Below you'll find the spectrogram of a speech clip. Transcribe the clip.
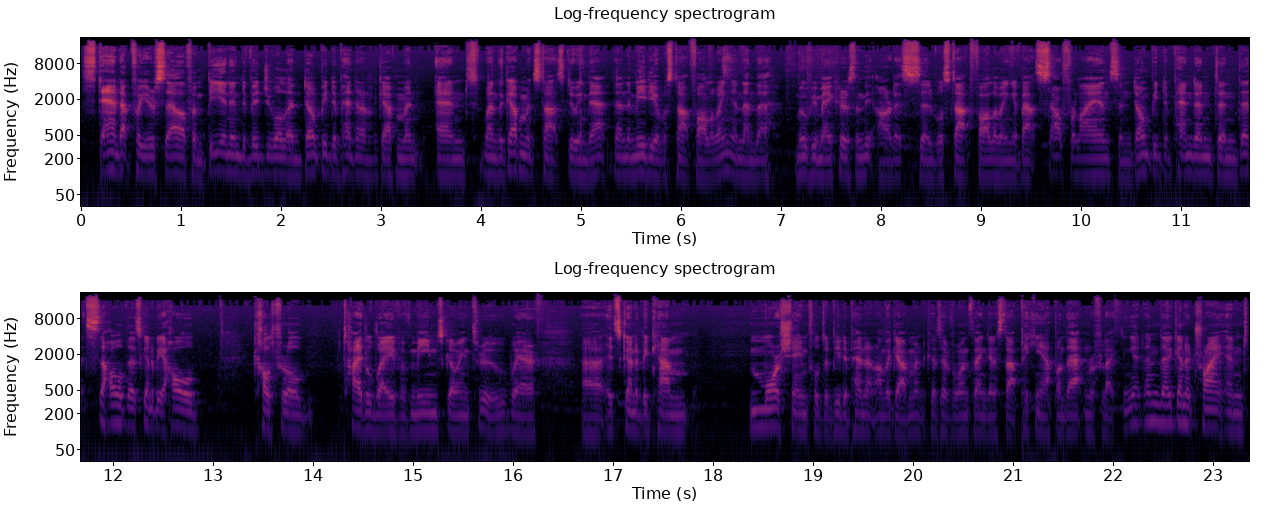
stand up for yourself and be an individual and don't be dependent on the government. And when the government starts doing that, then the media will start following, and then the movie makers and the artists will start following about self reliance and don't be dependent. And that's the whole. There's going to be a whole cultural tidal wave of memes going through where uh, it's going to become more shameful to be dependent on the government because everyone's then going to start picking up on that and reflecting it, and they're going to try and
